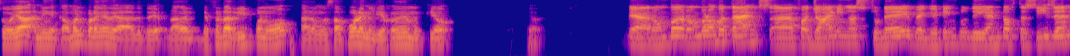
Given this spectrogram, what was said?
ஸோ யா நீங்க கமெண்ட் பண்ணுங்க அது- நாங்கள் டெஃபினட்டா ரீட் பண்ணுவோம். அண்ட் உங்க சப்போர்ட் எங்களுக்கு எப்பவுமே முக்கியம். ரொம்ப ரொம்ப ரொம்ப thanks for joining us today we're getting to the end of the season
